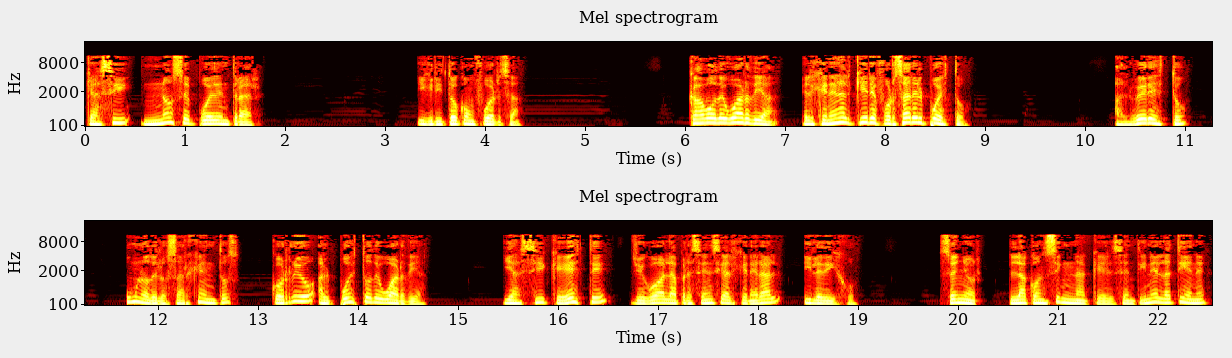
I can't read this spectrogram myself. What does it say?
que así no se puede entrar. Y gritó con fuerza. Cabo de guardia, el general quiere forzar el puesto. Al ver esto, uno de los sargentos corrió al puesto de guardia, y así que éste llegó a la presencia del general y le dijo Señor, la consigna que el centinela tiene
